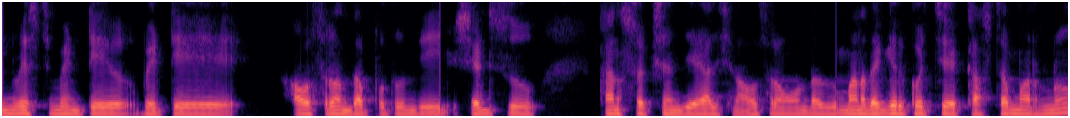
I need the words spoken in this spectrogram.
ఇన్వెస్ట్మెంట్ పెట్టే అవసరం తప్పుతుంది. షెడ్స్ కన్స్ట్రక్షన్ చేయాల్సిన అవసరం ఉండదు. మన దగ్గరికి వచ్చే కస్టమర్ను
